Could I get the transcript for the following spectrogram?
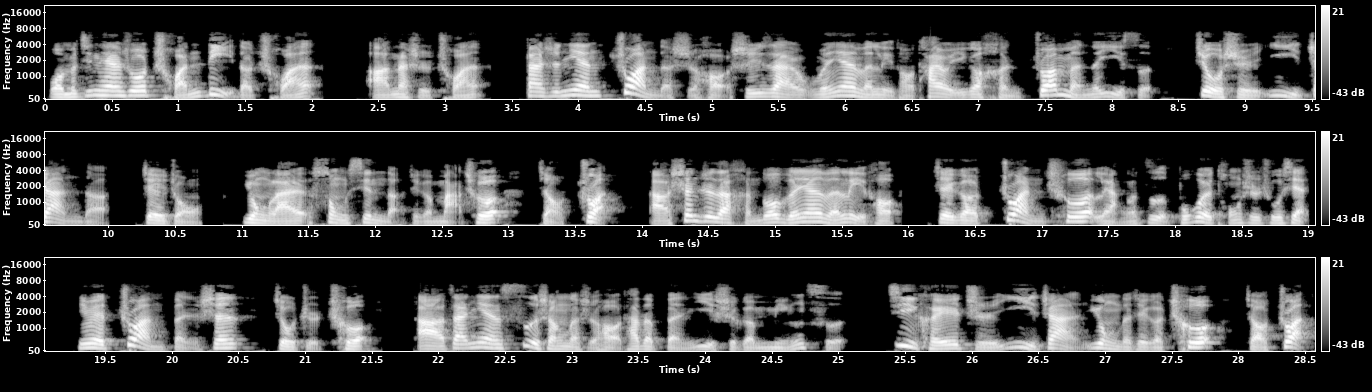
我们今天说传递的传。啊，那是船，但是念传的时候，实际在文言文里头，它有一个很专门的意思，就是驿站的这种用来送信的这个马车叫传。啊，甚至在很多文言文里头，这个转车两个字不会同时出现，因为转本身就指车。啊，在念四声的时候，它的本意是个名词，既可以指驿站用的这个车叫转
